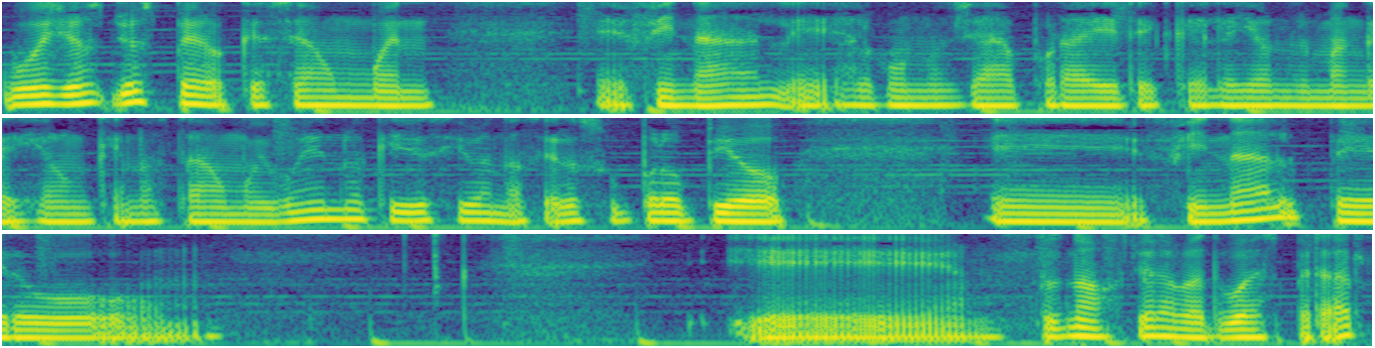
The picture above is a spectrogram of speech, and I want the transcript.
pues yo, yo, espero que sea un buen final. algunos ya por ahí de que leyeron el manga dijeron que no estaba muy bueno, que ellos iban a hacer su propio eh, final, pero eh, pues no, yo la voy a esperar.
